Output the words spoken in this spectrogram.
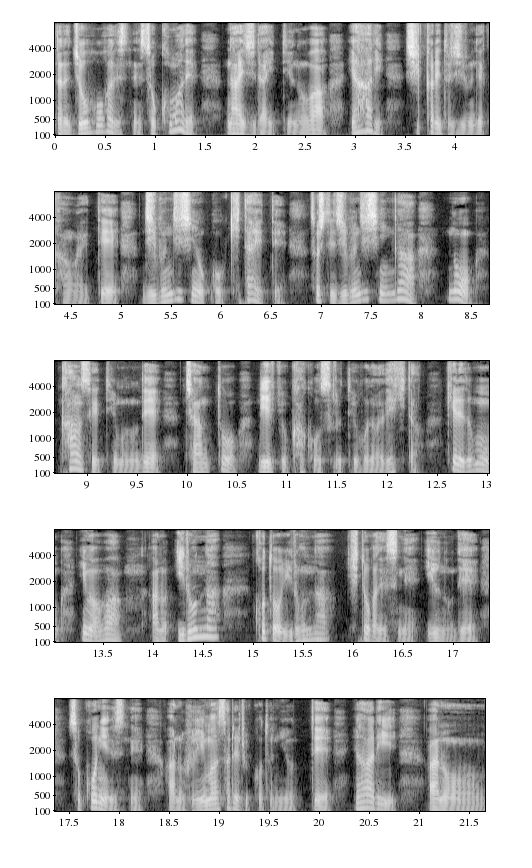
ただ情報がですね、そこまでない時代っていうのは、やはりしっかりと自分で考えて、自分自身をこう鍛えて、そして自分自身が、の感性っていうもので、ちゃんと利益を確保するっていうことができた。けれども、今は、あの、いろんなことをいろんな人がですね、言うので、そこにですね、あの、振り回されることによって、やはり、あの、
